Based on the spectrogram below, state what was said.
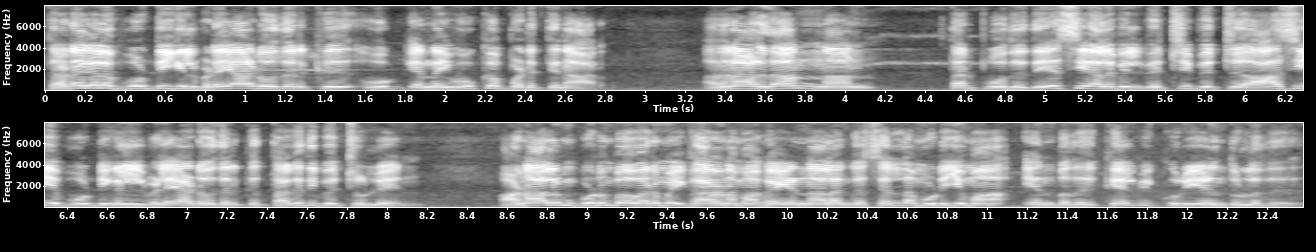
தடகள போட்டியில் விளையாடுவதற்கு ஊக்- என்னை ஊக்கப்படுத்தினார். அதனால்தான் நான் தற்போது தேசிய அளவில் வெற்றி பெற்று ஆசிய போட்டிகளில் விளையாடுவதற்கு தகுதி பெற்றுள்ளேன். ஆனாலும் குடும்ப வறுமை காரணமாக என்னால் அங்கு செல்ல முடியுமா? என்பது கேள்விக்குறி எழுந்துள்ளது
